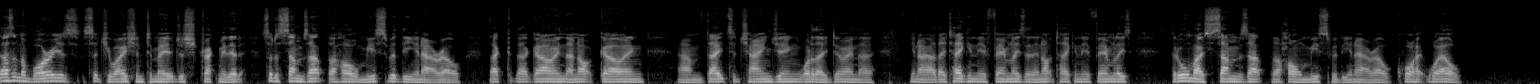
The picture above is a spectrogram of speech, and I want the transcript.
doesn't the Warriors situation to me? It just struck me that it sort of sums up the whole mess with the NRL. They're, they're going, they're not going. Um, dates are changing. What are they doing? They, you know, are they taking their families? Are they not taking their families? It almost sums up the whole mess with the NRL quite well.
